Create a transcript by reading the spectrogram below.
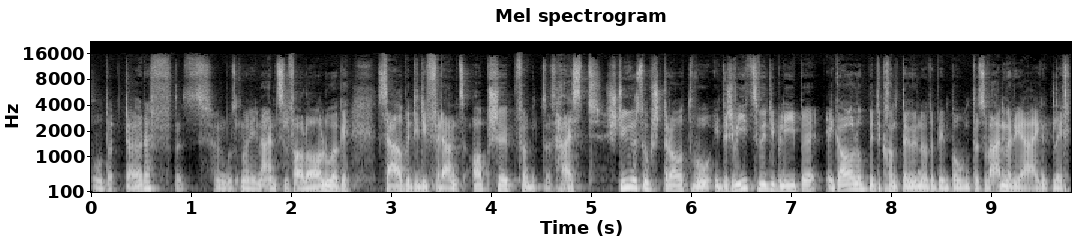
oder darf, das muss man im Einzelfall anschauen, selber die Differenz abschöpfen. Das heißt Steuersubstrat, wo in der Schweiz würde bleiben, egal ob bei den Kantonen oder beim Bund, das wollen wir ja eigentlich,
